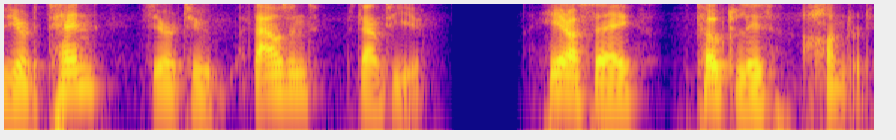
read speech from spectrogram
0 to 10, 0 to 1000? It's down to you. Here I say total is 100,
